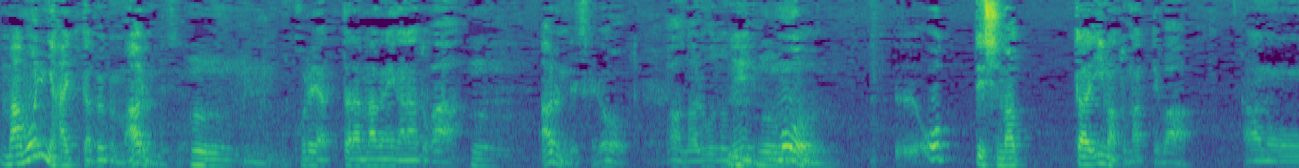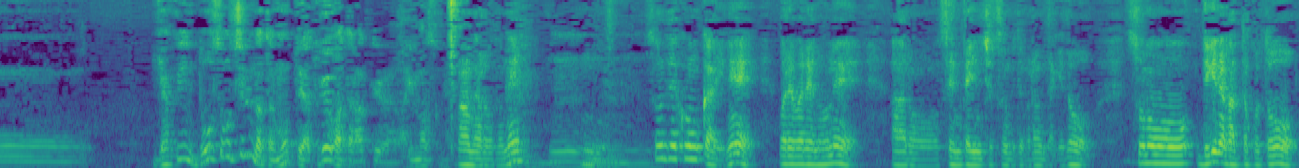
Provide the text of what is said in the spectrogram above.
まあ、守りに入ってた部分もあるんですよ。ん。うん。うんこれやったらうまくねえかなとか、うん。あるんですけど、あ、なるほどね。もう、折ってしまった今となっては、あのー逆にどうせ落ちるんだったらもっとやっとけばよかったなっていうのはありますね。あ、なるほどね。それで今回ね、我々のね、あの、選対委員長を務めてもらうんだけど、その、できなかったことを、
